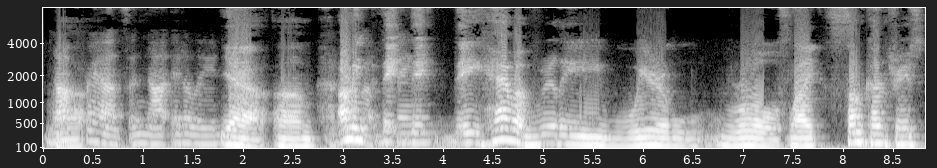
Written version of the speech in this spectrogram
Not Uh, France and not Italy. Yeah, um, I mean, they, Spain? they they have a really weird rules. Like some countries,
